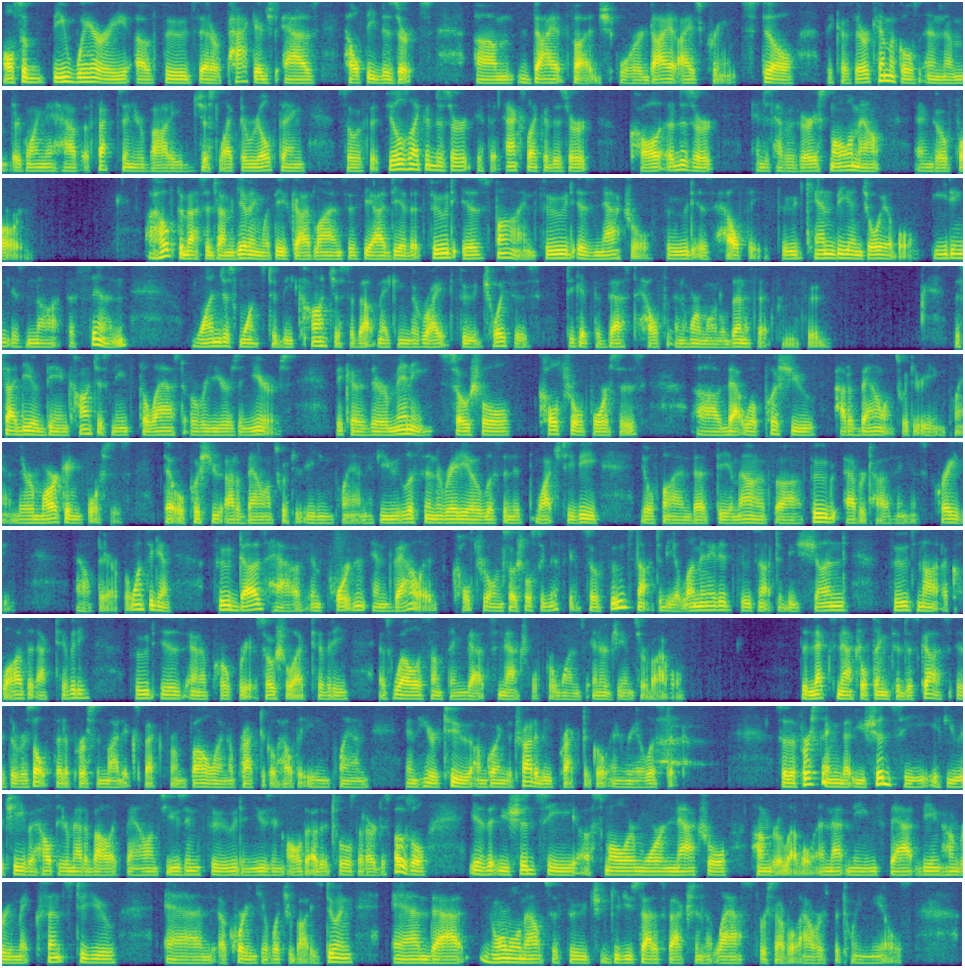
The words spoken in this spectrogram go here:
Also, be wary of foods that are packaged as healthy desserts. Um, diet fudge or diet ice cream, still, because there are chemicals in them, they're going to have effects in your body just like the real thing. So if it feels like a dessert, if it acts like a dessert, call it a dessert and just have a very small amount and go forward. I hope the message I'm giving with these guidelines is the idea that food is fine, food is natural, food is healthy, food can be enjoyable. Eating is not a sin. One just wants to be conscious about making the right food choices to get the best health and hormonal benefit from the food. This idea of being conscious needs to last over years and years because there are many social, cultural forces uh, that will push you out of balance with your eating plan. There are marketing forces that will push you out of balance with your eating plan. If you listen to radio, listen to watch TV, you'll find that the amount of uh, food advertising is crazy out there. But once again, food does have important and valid cultural and social significance. So food's not to be eliminated, food's not to be shunned, food's not a closet activity. Food is an appropriate social activity as well as something that's natural for one's energy and survival. The next natural thing to discuss is the results that a person might expect from following a practical healthy eating plan, and here too I'm going to try to be practical and realistic. So the first thing that you should see if you achieve a healthier metabolic balance using food and using all the other tools at our disposal is that you should see a smaller, more natural hunger level. And that means that being hungry makes sense to you and according to what your body's doing and that normal amounts of food should give you satisfaction that lasts for several hours between meals.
